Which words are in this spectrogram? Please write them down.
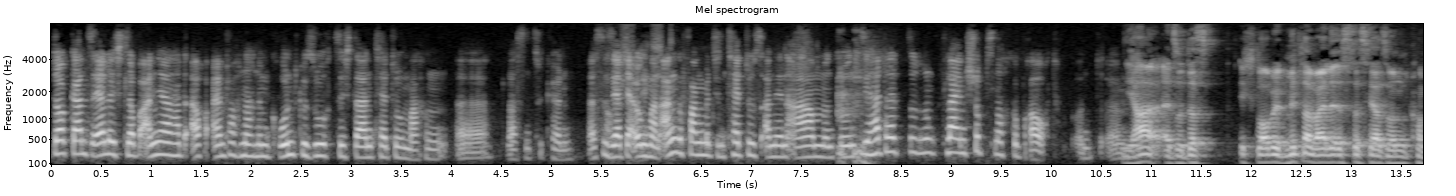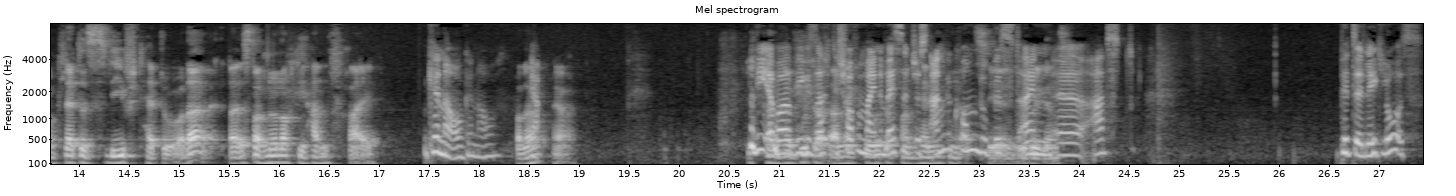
Doc, ganz ehrlich, ich glaube, Anja hat auch einfach nach einem Grund gesucht, sich da ein Tattoo machen äh, lassen zu können. Weißt du, sie hat ja irgendwann angefangen mit den Tattoos an den Armen und so. Und sie hat halt so einen kleinen Schubs noch gebraucht. Und ähm, Ja, also das, ich glaube, mittlerweile ist das ja so ein komplettes Sleeve-Tattoo, oder? Da ist doch nur noch die Hand frei, Genau, genau. oder? Ja. ja. Nee, aber wie gesagt, ich hoffe, meine Message ist angekommen. Du erzählen, bist ein äh, Arzt. Bitte leg los.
